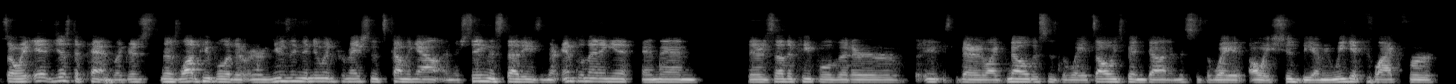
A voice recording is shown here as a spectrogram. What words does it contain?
so it, it, just depends. Like there's there's a lot of people that are using the new information that's coming out and they're seeing the studies and they're implementing it. And then there's other people that are they're like, no, this is the way it's always been done and this is the way it always should be. I mean, we get flack for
